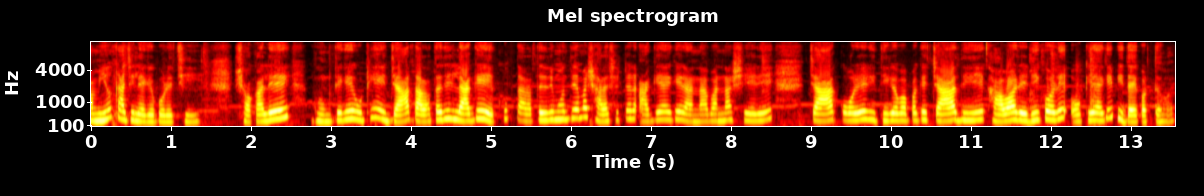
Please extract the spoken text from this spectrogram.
আমিও কাজে লেগে পড়েছি। সকালে ঘুম থেকে উঠে যা তাড়াতাড়ি লাগে, খুব তাড়াতাড়ির মধ্যে আমার সাড়ে সাতটার আগে আগে রান্না বান্না সেরে, চা করে ঋতিকা বাপাকে চা দিয়ে খাওয়া রেডি করে ওকে আগে বিদায় করতে হয়।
